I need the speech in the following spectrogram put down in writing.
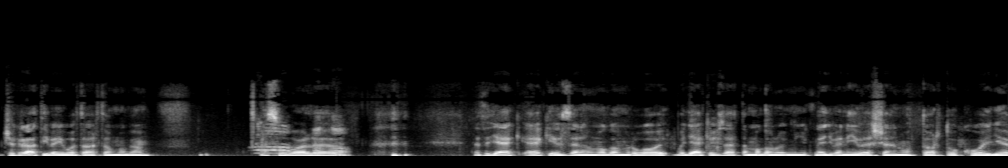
csak relatíve jól tartom magam. Szóval, tehát hogy el, elképzelem magamról, vagy elképzeltem magamról, hogy mondjuk 40 évesen ott tartok, hogy,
